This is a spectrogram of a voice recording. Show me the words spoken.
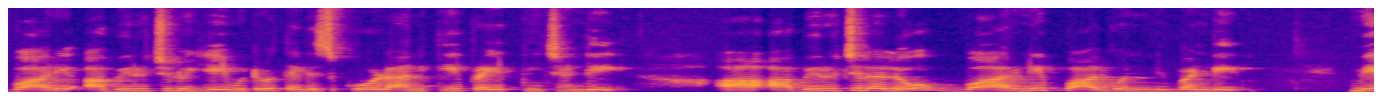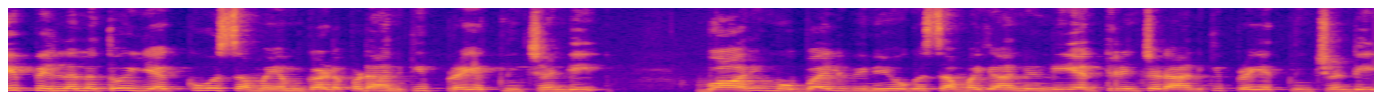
వారి అభిరుచులు ఏమిటో తెలుసుకోవడానికి ప్రయత్నించండి. ఆ అభిరుచులలో వారిని పాల్గొననివ్వండి మీ పిల్లలతో ఎక్కువ సమయం గడపడానికి ప్రయత్నించండి. వారి మొబైల్ వినియోగ సమయాన్ని నియంత్రించడానికి ప్రయత్నించండి.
